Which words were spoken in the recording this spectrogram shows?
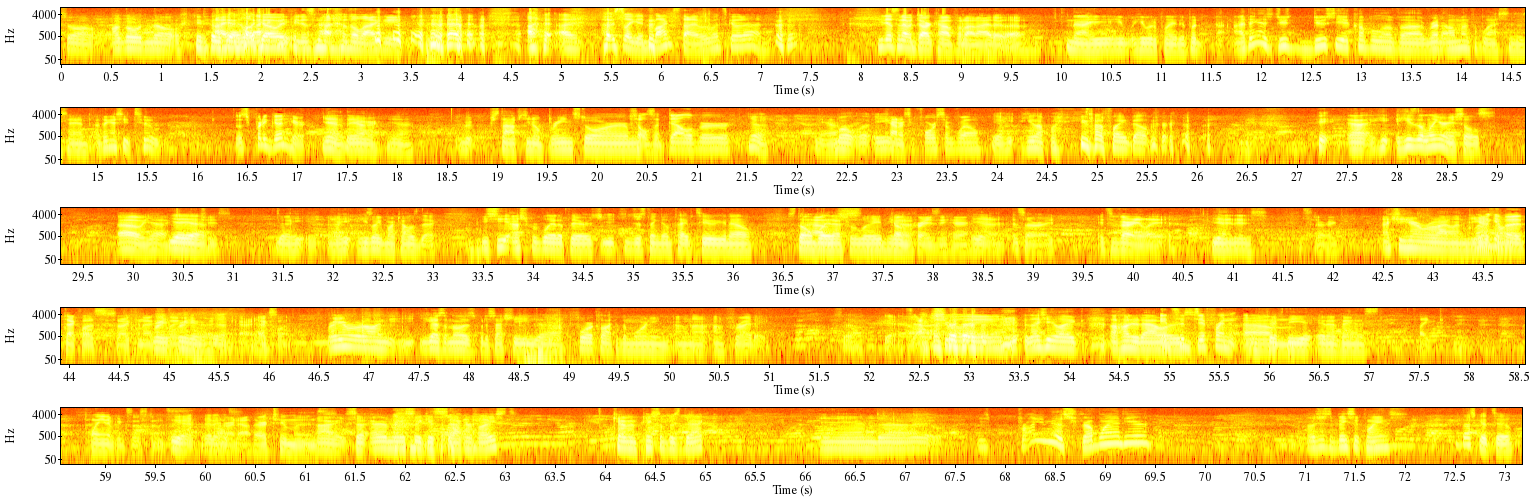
So I'll, I'll go with no. He I, I'll go lackey. with he does not have the lackey. I, I, I was like, in box time, what's going on? He doesn't have a Dark Confidant either, though. Nah, he, he, he would have played it. But I think I do, do see a couple of uh, red elemental blasts in his hand. I think I see two. Those are pretty good here. Yeah, they are. Yeah. It stops, you know, brainstorm. Kills a Delver. Yeah. Yeah. Well, uh, he, counters a Force of Will. yeah, he, he's not playing. He's not playing Delver. he, uh, he, he's the lingering souls. Oh yeah. Yeah, yeah. Jeez. Yeah, he, uh, he, he's like Martell's deck. You see Esper Blade up there. You can just think on type two. You know, Stone Blade, I'm Esper Blade. Going Yeah. crazy here. Yeah, it's all right. It's very late. Yeah, it is. Considering. Actually, here in Rhode Island, you Let me guys get don't, the deck list so I can actually. right here, yeah. All right. Excellent. right here in Rhode Island, you guys don't know this, but it's actually uh, four o'clock in the morning on uh, on Friday. So yeah, It's actually. it's actually like hundred hours. it's a different um, fifty in advance. like plane of existence. Yeah, it is. Right now, there are two moons. All right, so Arid Mesa gets sacrificed. Kevin picks up his deck, and uh, he's probably gonna get a scrubland here. Oh, just a basic plains. That's good too.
